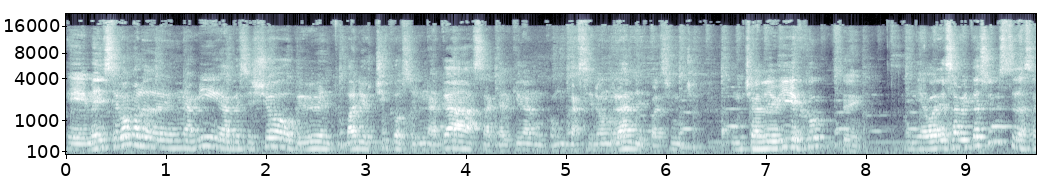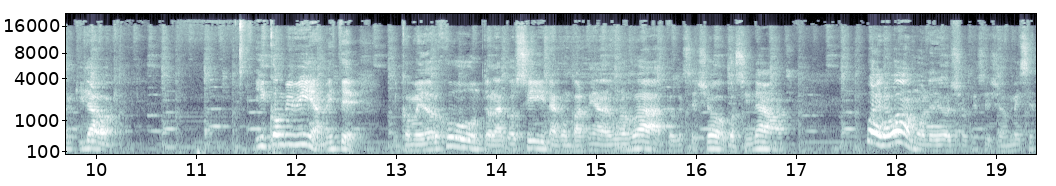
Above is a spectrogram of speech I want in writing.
Eh, me dice, vamos a lo de una amiga, qué sé yo, que viven varios chicos en una casa, que alquilan como un caserón grande, parecía un, ch- un chalet viejo, Sí. tenía varias habitaciones, se las alquilaba. Y convivían, viste, el comedor junto, la cocina, compartían algunos gastos, qué sé yo, cocinaban. Bueno, vamos, le digo yo, qué sé yo. Me dice,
